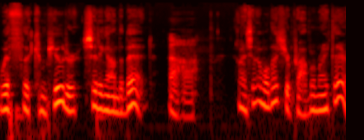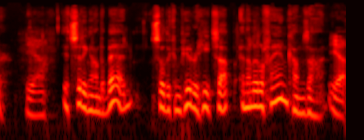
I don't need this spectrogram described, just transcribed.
with the computer sitting on the bed. Uh huh. And I said, Oh, well, that's your problem right there. Yeah. It's sitting on the bed, so the computer heats up and the little fan comes on. Yeah.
